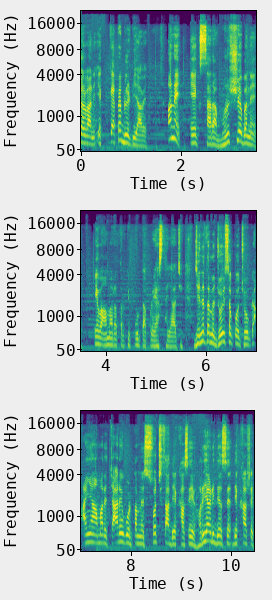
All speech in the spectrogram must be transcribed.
કરવાની એક કેપેબિલિટી આવે. અને એક સારા મનુષ્ય બને એવા અમારા તરફથી પૂરતા પ્રયાસ થયા છે. જેને તમે જોઈ શકો છો કે અહીંયા અમારે ચારે ગોળ તમને સ્વચ્છતા દેખાશે, હરિયાળી દેશે, દેખાશે,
